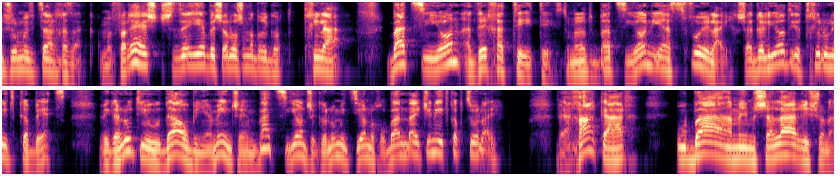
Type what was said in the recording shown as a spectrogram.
שהוא מבצר חזק. הוא מפרש שזה יהיה בשלוש מדרגות. תחילה, בת ציון עדיך תתה, זאת אומרת בת ציון יאספו אלייך, שהגליות יתחילו להתקבץ, וגלות יהודה ובנימין שהם בת ציון שגלו מציון וחורבן בית שני יתקבצו אלייך. ואחר כך ובאה הממשלה הראשונה,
